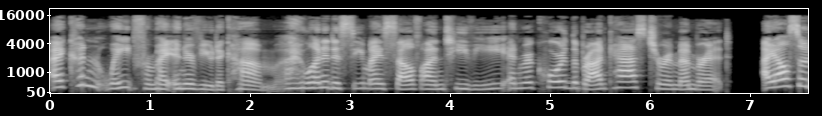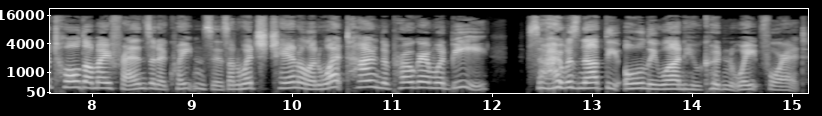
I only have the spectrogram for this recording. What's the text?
I couldn't wait for my interview to come. I wanted to see myself on TV and record the broadcast to remember it. I also told all my friends and acquaintances on which channel and what time the program would be, so I was not the only one who couldn't wait for it.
